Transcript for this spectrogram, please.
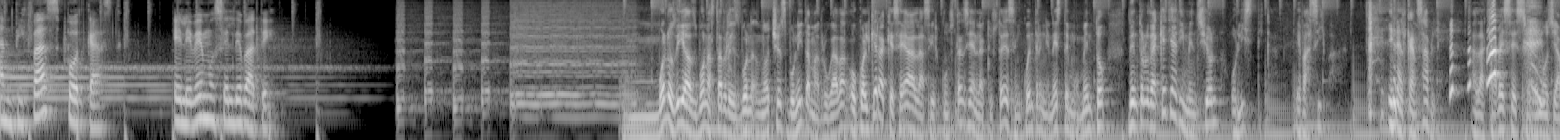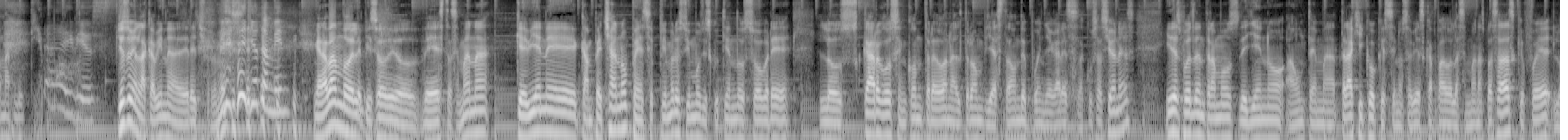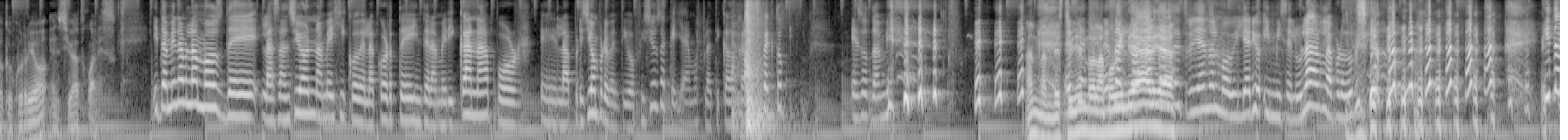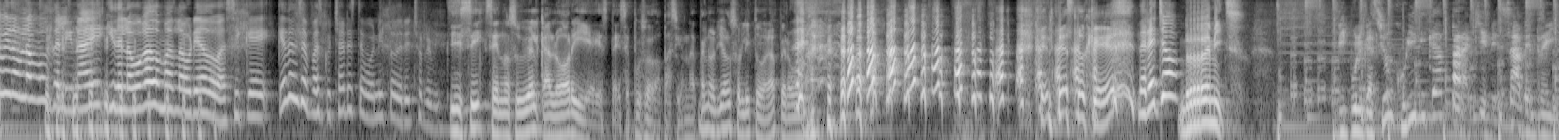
Antifaz Podcast. Elevemos el debate. Buenos días, buenas tardes, buenas noches, bonita madrugada o cualquiera que sea la circunstancia en la que ustedes se encuentren en este momento dentro de aquella dimensión holística, evasiva, inalcanzable, a la que a veces solemos llamarle tiempo. Ay, Dios. Yo estoy en la cabina de Derecho Remix, Yo también. grabando el episodio de esta semana que viene campechano. Pues, primero estuvimos discutiendo sobre los cargos en contra de Donald Trump y hasta dónde pueden llegar esas acusaciones. Y después le entramos de lleno a un tema trágico que se nos había escapado las semanas pasadas, que fue lo que ocurrió en Ciudad Juárez. Y también hablamos de la sanción a México de la Corte Interamericana por eh, la prisión preventiva oficiosa, que ya hemos platicado acá al respecto. Eso también. Andan destruyendo Ese- la exacto, mobiliaria. Andan destruyendo el mobiliario y mi celular, la producción. y también hablamos del INAI y del abogado más laureado, así que quédense para escuchar este bonito derecho remix. Y sí, se nos subió el calor y este se puso apasionado. Bueno, yo solito, ¿verdad? Pero bueno. ¿En esto qué es? ¿Derecho? Remix. Divulgación jurídica para quienes saben reír.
